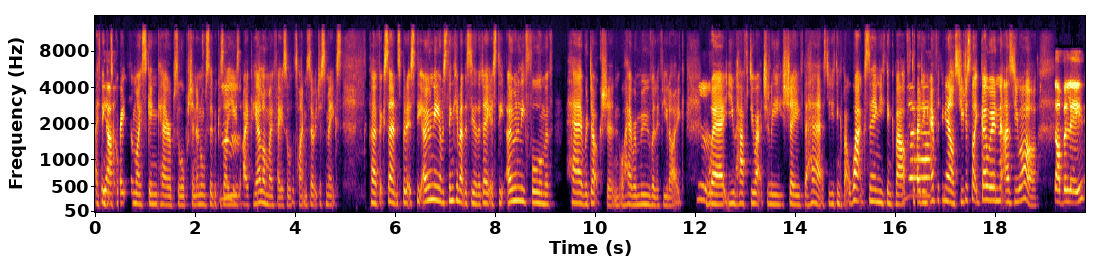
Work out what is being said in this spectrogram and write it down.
I think yeah. it's great for my skincare absorption and also because mm. I use. IPL on my face all the time. So it just makes perfect sense. But it's the only, I was thinking about this the other day, it's the only form of hair reduction or hair removal, if you like, mm. where you have to actually shave the hair. So you think about waxing, you think about yeah. threading, everything else. You just like go in as you are. Doubly.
